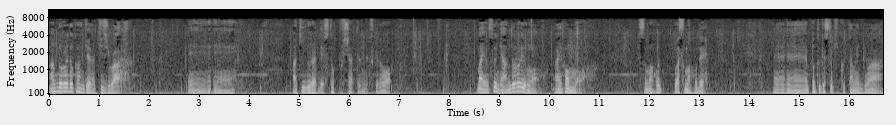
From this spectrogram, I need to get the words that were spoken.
Android 関係の記事は、えー、秋ぐらいでストップしちゃってるんですけど、まあ要するに Android も iPhone もスマホはスマホで、えー、ポッドキャスト聞くためには、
